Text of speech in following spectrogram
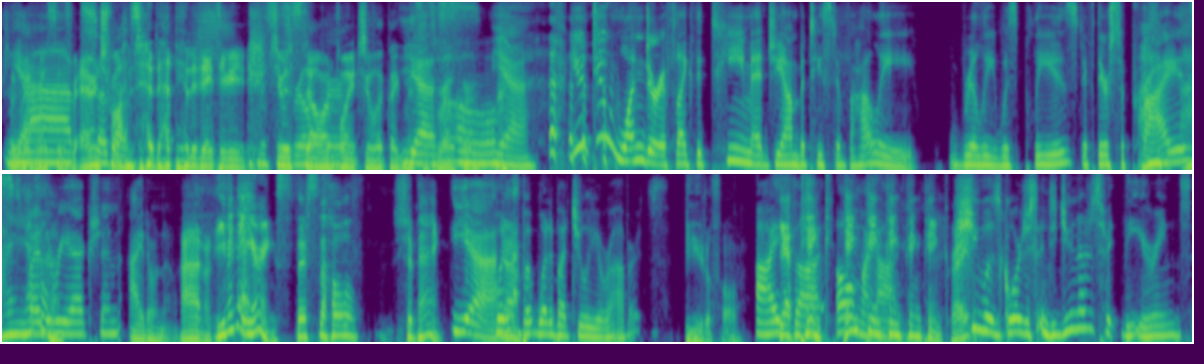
Yeah. like Mrs. Aaron So Schwab good. said that the other day too. She was so on point. She looked like Mrs. Yes. Roper. Oh. Yeah. you do wonder if like the team at Giambattista Valli really was pleased, if they're surprised I- by the reaction. I don't know. I don't. Even the earrings. That's the whole shebang. Yeah. What- But what about Julia Roberts? Beautiful. I yeah, thought, pink, oh pink, pink, God. pink, pink, pink. Right. She was gorgeous. And did you notice her, the earrings?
